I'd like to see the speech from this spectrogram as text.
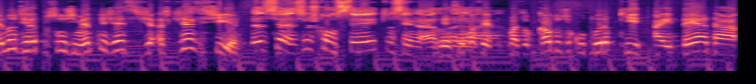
Eu não diria pro surgimento, porque já, já- acho que já existia. Esses, esses conceitos, assim. a- Esse o a- conceito. Mas o caldo de cultura que a ideia da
